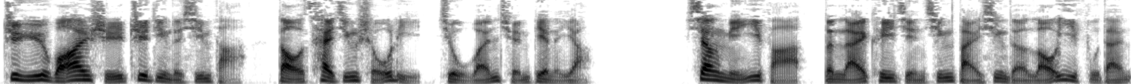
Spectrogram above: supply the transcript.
至于王安石制定的新法，到蔡京手里就完全变了样。像免役法本来可以减轻百姓的劳役负担，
